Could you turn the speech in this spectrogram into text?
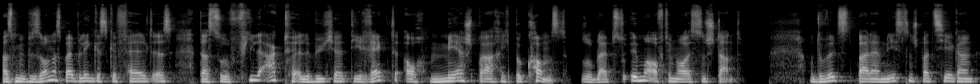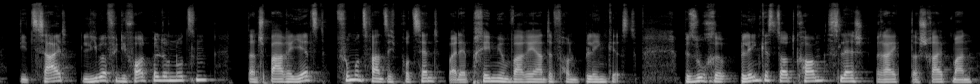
Was mir besonders bei Blinkist gefällt, ist, dass du viele aktuelle Bücher direkt auch mehrsprachig bekommst. So bleibst du immer auf dem neuesten Stand und du willst bei deinem nächsten Spaziergang die Zeit lieber für die Fortbildung nutzen, dann spare jetzt 25% bei der Premium-Variante von Blinkist. Besuche blinkist.com slash da schreibt man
